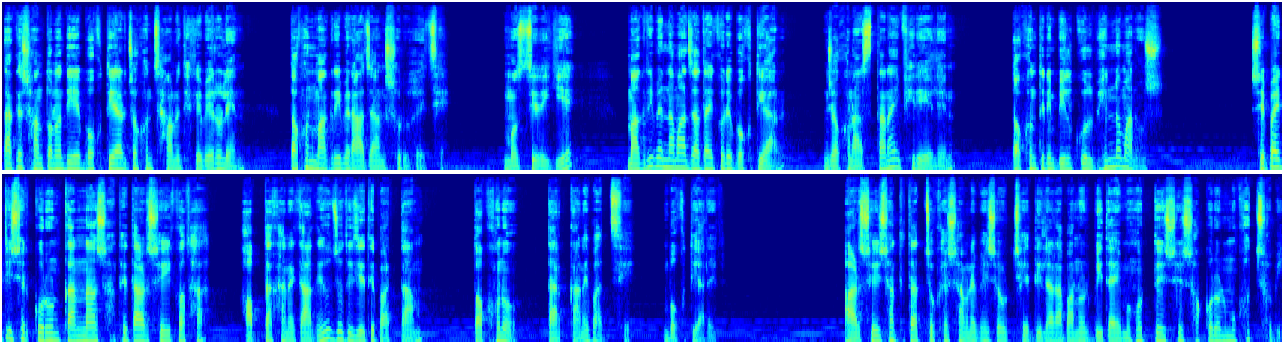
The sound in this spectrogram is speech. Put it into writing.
তাকে সান্ত্বনা দিয়ে বখতিয়ার যখন ছাউনি থেকে বেরোলেন তখন মাগরিবের আজান শুরু হয়েছে। মসজিদে গিয়ে মাগরিবের নামাজ আদায় করে বখতিয়ার যখন আস্তানায় ফিরে এলেন, তখন তিনি বিলকুল ভিন্ন মানুষ। সেপাইটিসের করুণ কান্নার সাথে তার সেই কথা হপ্তাখানেক আগেও যদি যেতে পারতাম, তখনও তার কানে বাজছে বখতিয়ারের। আর সেই সাথে তার চোখের সামনে ভেসে উঠছে দিলারা বানুর বিদায় মুহূর্তে সে সকরণ মুখচ্ছবি।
